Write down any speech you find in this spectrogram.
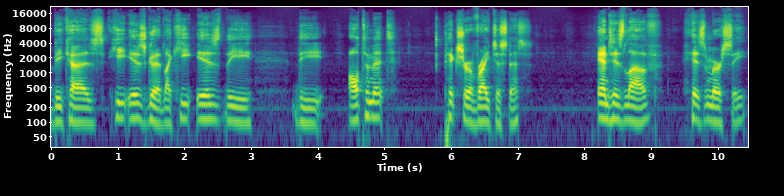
because he is good. Like he is the the ultimate picture of righteousness and his love, his mercy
